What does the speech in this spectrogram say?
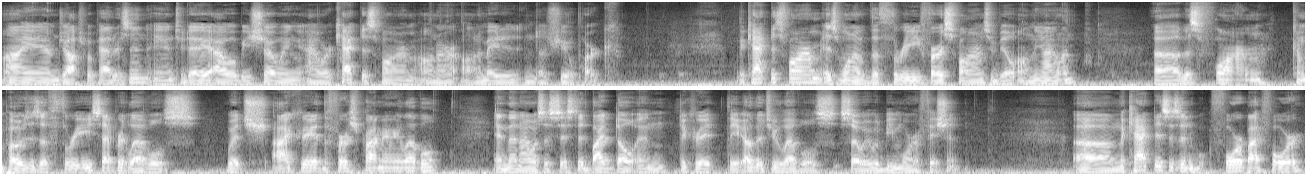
I am Joshua Patterson, and today I will be showing our cactus farm on our automated industrial park. The cactus farm is one of the three first farms we built on the island. Uh, this farm composes of three separate levels, which I created the first primary level, and then I was assisted by Dalton to create the other two levels so it would be more efficient. Um, the cactus is in 4x4,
